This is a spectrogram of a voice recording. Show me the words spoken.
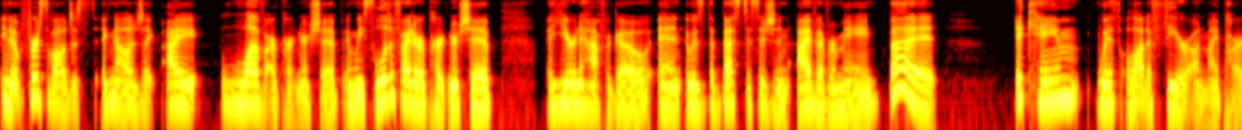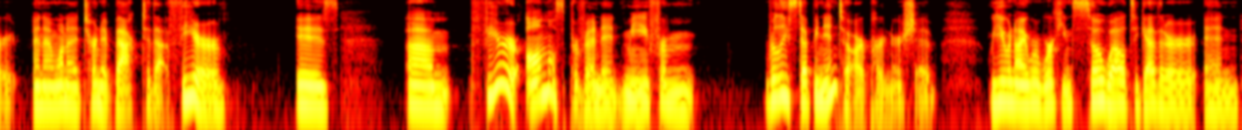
you know, first of all, just acknowledge like I love our partnership and we solidified our partnership a year and a half ago. And it was the best decision I've ever made. But it came with a lot of fear on my part. And I want to turn it back to that fear is um, fear almost prevented me from really stepping into our partnership you and I were working so well together and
